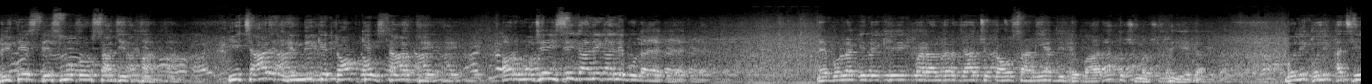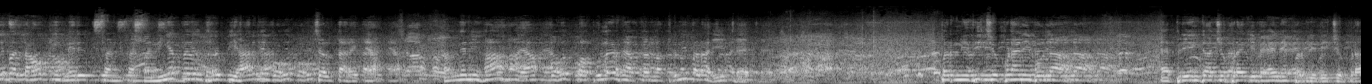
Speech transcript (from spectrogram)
रितेश देशमुख और साजिद खान। ये चार हिंदी के टॉप के स्टार थे और मुझे इसी गाने के लिए बुलाया गया। मैं बोला कि देखिए एक बार अंदर जा चुका हूँ सानिया जी दोबारा कुछ मत दिएगा बोली बोली अच्छा ये बताओ कि मेरे सन, सनिया पे उधर बिहार में बहुत चलता है क्या? हम कहनी हाँ हाँ आप बहुत पॉपुलर है आपका नथुनी बड़ा हिट है। पर निधि चोपड़ा ने बोला प्रियंका चोपड़ा की बहन है परनिधि चोपड़ा।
